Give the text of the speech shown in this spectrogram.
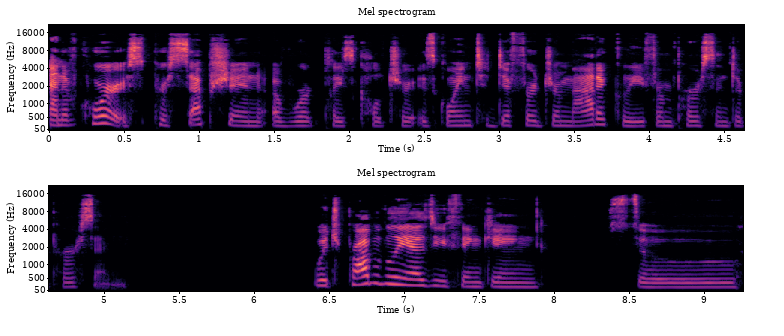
And of course, perception of workplace culture is going to differ dramatically from person to person. Which probably has you thinking, so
